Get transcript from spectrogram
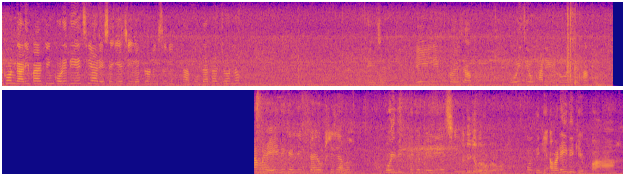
এখানে গাড়ি পার্কিং করে দিয়েছি আর এসে গিয়েছি ইলেকট্রনিক সিটির ঠাকুর দেখার জন্য। এই যে এই লিফট হয়ে যাব। ওই যে ওখানে রয়েছে ঠাকুর। আমরা এই দিকে লিফটটায় উঠে যাব। ওই দিক থেকে বেরিয়েছি। এদিকে বেরোবে আবার। কোন দিকে আবার এই দিকে বাহ।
